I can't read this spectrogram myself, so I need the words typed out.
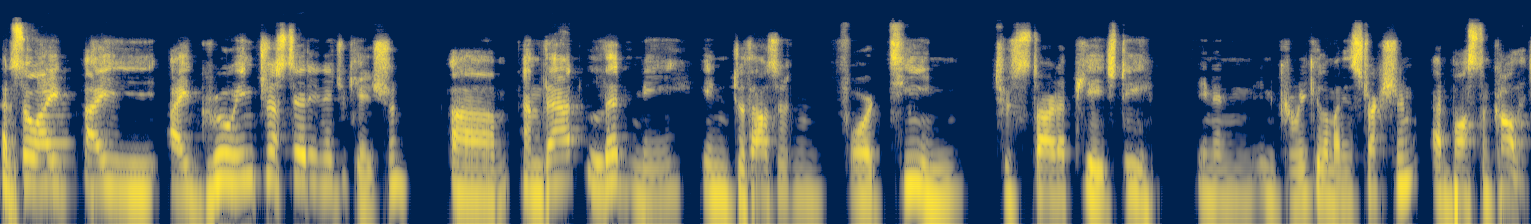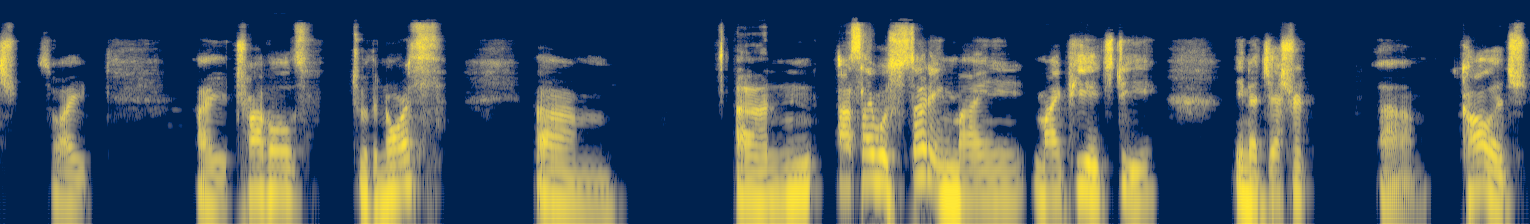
And so I, I, I grew interested in education. Um, and that led me in 2014 to start a PhD in, in curriculum and instruction at Boston College. So I I traveled to the north. Um, and as I was studying my my PhD in a Jesuit um, college,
